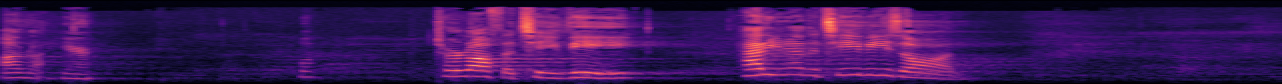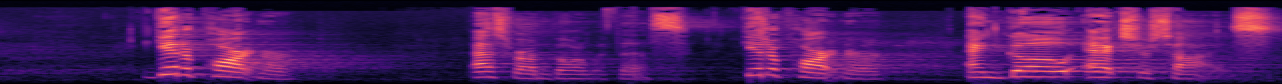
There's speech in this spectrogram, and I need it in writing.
I'm not here. Well, turn off the TV. How do you know the TV's on? Get a partner. That's where I'm going with this. Get a partner and go exercise,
